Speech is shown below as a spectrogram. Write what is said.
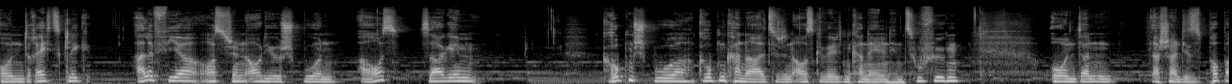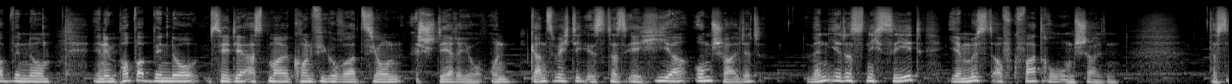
und Rechtsklick alle vier Austrian Audio Spuren aus, sage ihm Gruppenspur, Gruppenkanal zu den ausgewählten Kanälen hinzufügen und dann erscheint dieses Pop-up-Window. In dem Pop-up-Window seht ihr erstmal Konfiguration Stereo und ganz wichtig ist, dass ihr hier umschaltet. Wenn ihr das nicht seht, ihr müsst auf Quattro umschalten. Das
